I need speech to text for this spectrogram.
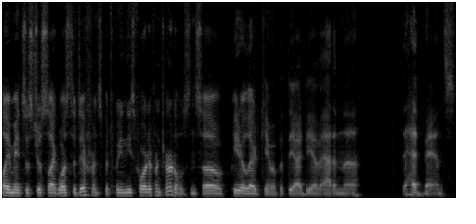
Playmates was just like, what's the difference between these four different turtles? And so Peter Laird came up with the idea of adding the the headbands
